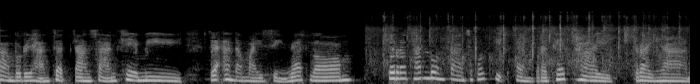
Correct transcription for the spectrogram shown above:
การบริหารจัดการสารเคมี และอนามัยสิ่งแวดล้อมโทรทัศน์รวมการเฉพาะกิจแห่งประเทศไทย รายงาน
